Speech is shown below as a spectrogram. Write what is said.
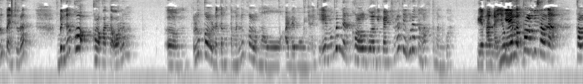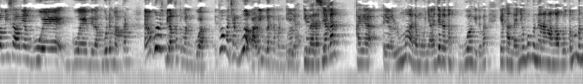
lu pengen curhat, bener kok kalau kata orang em, lu kalau datang ke temen lu kalau mau ada maunya aja. Ya, emang bener kalau gue lagi pengen curhat ya gue datang lah ke temen gue ya tandanya ya gue emang kalau misalnya kalau misalnya gue gue bilang gue udah makan emang gue harus bilang ke teman gue itu mah pacar gue kali bukan teman gue Iya, ibaratnya kan kayak ya lu mah ada maunya aja datang ke gua gitu kan. Ya tandanya gue beneran nganggap lu temen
